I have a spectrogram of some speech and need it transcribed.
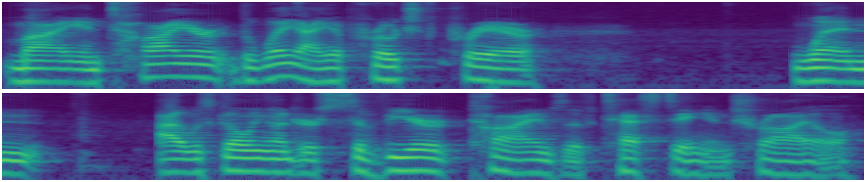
my entire the way I approached prayer when I was going under severe times of testing and trial.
